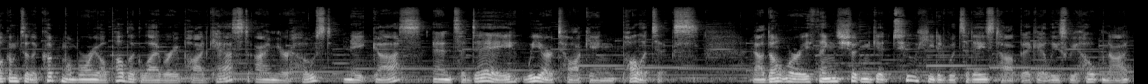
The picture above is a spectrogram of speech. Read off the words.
Welcome to the Cook Memorial Public Library podcast. I'm your host, Nate Goss, and today we are talking politics. Now, don't worry, things shouldn't get too heated with today's topic, at least we hope not.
